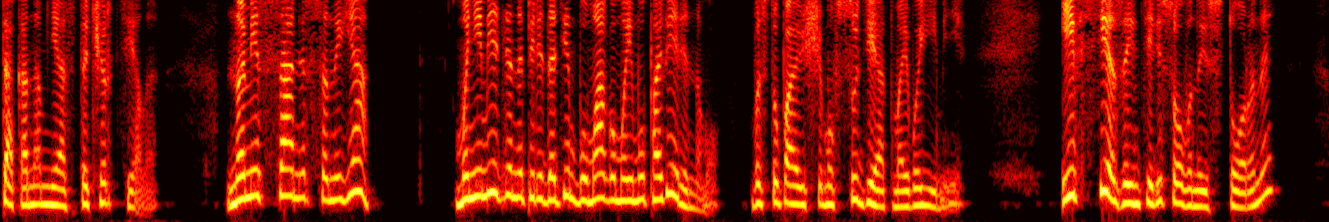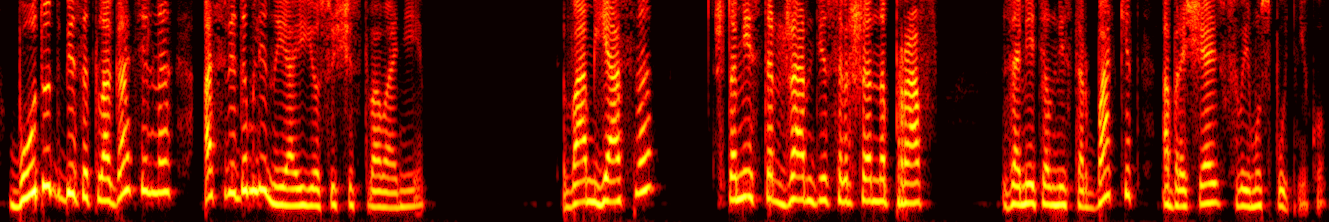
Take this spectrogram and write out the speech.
Так она мне осточертела. Но мисс Саммерсон и я, мы немедленно передадим бумагу моему поверенному, выступающему в суде от моего имени. и все заинтересованные стороны будут безотлагательно осведомлены о ее существовании. «Вам ясно, что мистер Джарди совершенно прав?» — заметил мистер Баккет, обращаясь к своему спутнику.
